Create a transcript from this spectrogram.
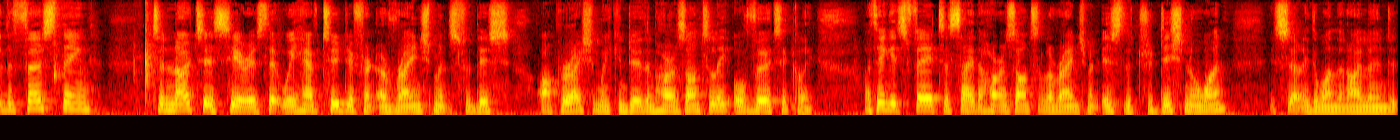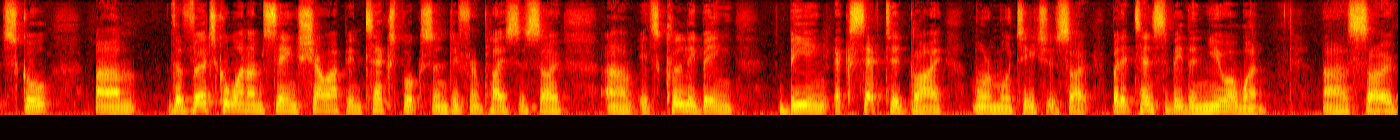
the first thing to notice here is that we have two different arrangements for this operation. We can do them horizontally or vertically. I think it's fair to say the horizontal arrangement is the traditional one. It's certainly the one that I learned at school. Um, the vertical one I'm seeing show up in textbooks and different places, so um, it's clearly being being accepted by more and more teachers. So, but it tends to be the newer one. Uh, so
